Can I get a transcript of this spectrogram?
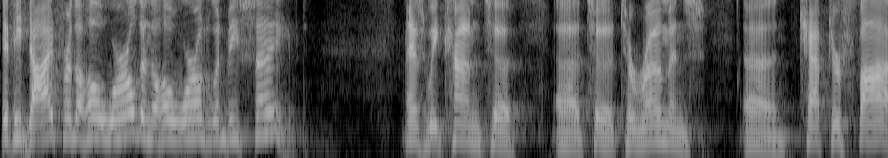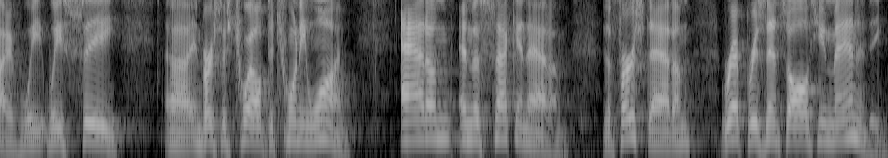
If he died for the whole world, then the whole world would be saved. As we come to, uh, to, to Romans uh, chapter 5, we, we see uh, in verses 12 to 21. Adam and the second Adam. The first Adam represents all humanity.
